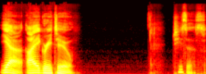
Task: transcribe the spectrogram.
Yeah, I agree too. Jesus.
